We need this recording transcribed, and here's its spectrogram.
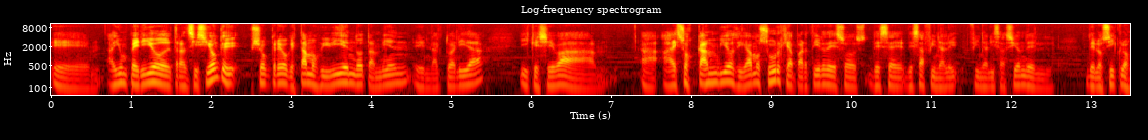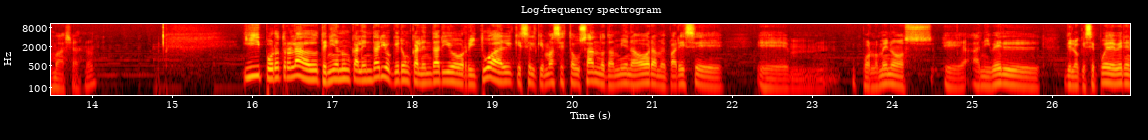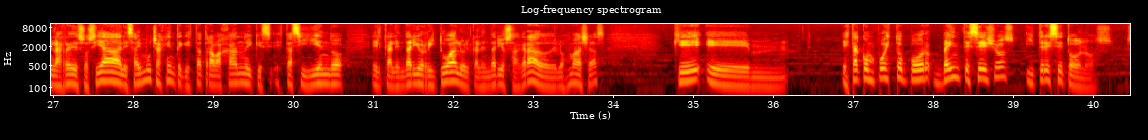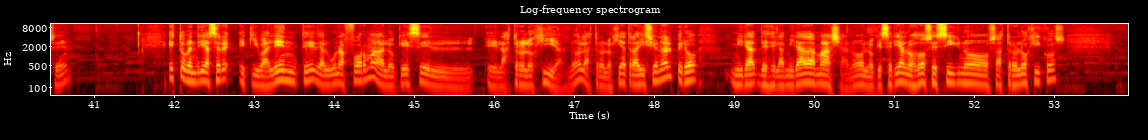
eh, hay un periodo de transición que yo creo que estamos viviendo también en la actualidad y que lleva a, esos cambios, digamos, surge a partir de, esos, de, esa finalización de los ciclos mayas. ¿no? Y por otro lado, tenían un calendario que era un calendario ritual, que es el que más se está usando también ahora, me parece, eh, por lo menos eh, a nivel de lo que se puede ver en las redes sociales. Hay mucha gente que está trabajando y que está siguiendo el calendario ritual o el calendario sagrado de los mayas, que eh, está compuesto por 20 sellos y 13 tonos. Esto vendría a ser equivalente de alguna forma a lo que es la astrología, ¿no? la astrología tradicional, pero mira, desde la mirada maya, ¿no? lo que serían los 12 signos astrológicos.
